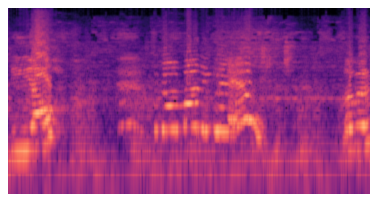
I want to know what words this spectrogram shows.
เดี๋ยวโดนบ้านอีกแล้วแล้วเป็น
